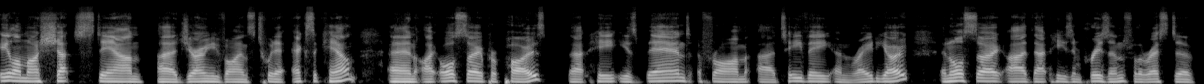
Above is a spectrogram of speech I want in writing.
Elon Musk shuts down uh, Jeremy Vine's Twitter X account, and I also propose that he is banned from uh, TV and radio, and also uh, that he's imprisoned for the rest of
